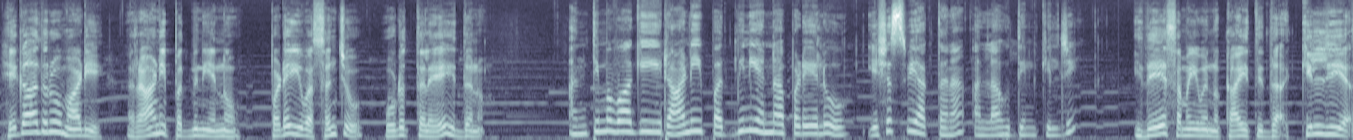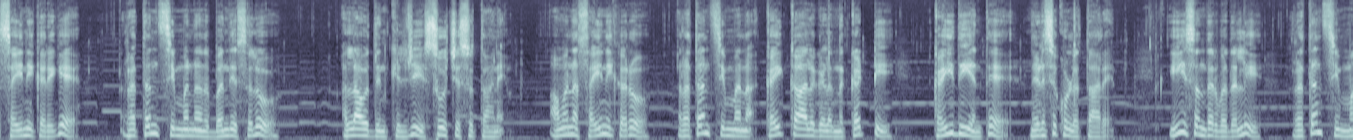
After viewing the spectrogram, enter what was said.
ಹೇಗಾದರೂ ಮಾಡಿ ರಾಣಿ ಪದ್ಮಿನಿಯನ್ನು ಪಡೆಯುವ ಸಂಚು ಓಡುತ್ತಲೇ ಇದ್ದನು. ಅಂತಿಮವಾಗಿ ರಾಣಿ ಪದ್ಮಿನಿಯನ್ನು ಪಡೆಯಲು ಯಶಸ್ವಿಯಾಗ್ತಾನ ಅಲ್ಲಾಹುದ್ದೀನ್ ಖಿಲ್ಜಿ? ಇದೇ ಸಮಯವನ್ನು ಕಾಯುತ್ತಿದ್ದ ಖಿಲ್ಜಿಯ ಸೈನಿಕರಿಗೆ ರತನ್ ಸಿಂಹನನ್ನು ಬಂಧಿಸಲು ಅಲ್ಲಾವುದ್ದೀನ್ ಖಿಲ್ಜಿ ಸೂಚಿಸುತ್ತಾನೆ. ಅವನ ಸೈನಿಕರು ರತನ್ ಸಿಂಹನ ಕೈಕಾಲುಗಳನ್ನು ಕಟ್ಟಿ ಕೈದಿಯಂತೆ ನಡೆಸಿಕೊಳ್ಳುತ್ತಾರೆ. ಈ ಸಂದರ್ಭದಲ್ಲಿ ರತನ್ ಸಿಂಹ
